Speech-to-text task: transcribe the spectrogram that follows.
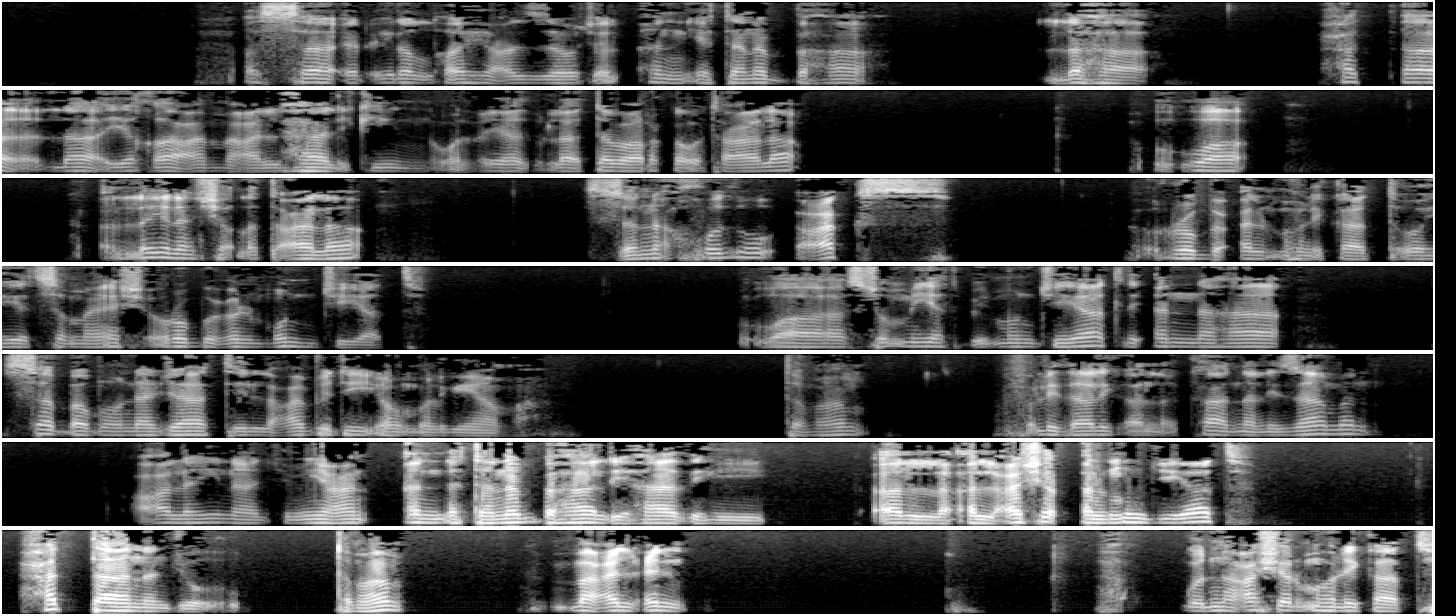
السائر إلى الله عز وجل أن يتنبه لها حتى لا يقع مع الهالكين والعياذ بالله تبارك وتعالى. والليلة إن شاء الله تعالى سنأخذ عكس ربع المهلكات وهي تسمى إيش؟ ربع المنجيات. وسميت بالمنجيات لأنها سبب نجاة العبد يوم القيامة. تمام؟ فلذلك كان لزاما علينا جميعا أن نتنبه لهذه العشر المنجيات. حتى ننجو. تمام؟ مع العلم. قلنا عشر مهلكات.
